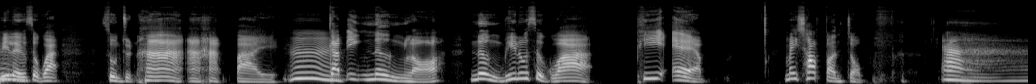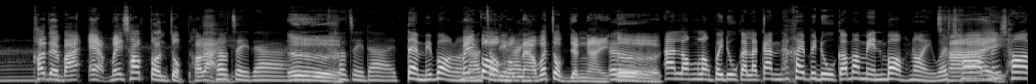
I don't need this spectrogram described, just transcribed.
พี่เลยรู้สึกว่า 0.5 อะหักไปอืมกับอีกหนึ่งเหรอหนึ่งพี่รู้สึกว่าพี่แอบไม่ชอบตอนจบ อ่า เข้าใจปะแอบไม่ชอบตอนจบเท่าไหร่เข้าใจได้ เออ เข้าใจได้ แต่ไม่บอกหรอกนะไม่บอกจหรยังไงนะว่าจบยังไงเอเออออะลองลองไปดูกันละกัน ถ้าใครไปดูก็มาเม้นบอกหน่อยว่าใช่ชอบไม่ชอบ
